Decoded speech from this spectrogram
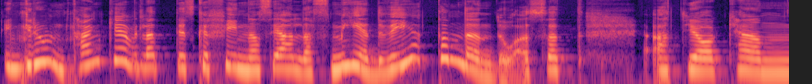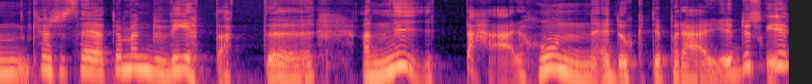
en grundtanke är väl att det ska finnas i allas medvetande ändå. Så att, att jag kan kanske säga att ja, men du vet att eh, Anita här, hon är duktig på det här. Du ska,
